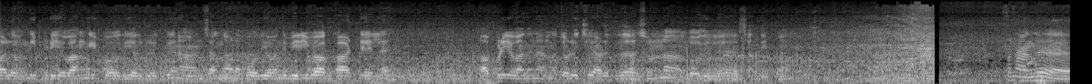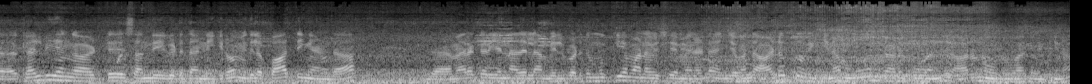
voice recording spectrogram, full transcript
அதில் வந்து இப்படி வங்கி பகுதிகள் இருக்குது நான் சங்கான பகுதியை வந்து விரிவாக காட்டே இல்லை. அப்படியே வந்து நாங்கள் தொடர்ச்சி அடுத்ததாக சொன்ன பகுதியில் சந்திப்போம். நாங்கள் கல்வியங்காட்டு சந்தைக்கிட்ட தான் நிற்கிறோம் இதில் பார்த்தீங்கன்னா இந்த மரக்கறி எண்ணெய் அதெல்லாம் பில்படுத்து முக்கியமான விஷயம் என்னென்னா இங்கே வந்து அடுப்பு விற்கினா மூன்று அடுப்பு வந்து அறுநூறுவாய்க்கு விற்கினா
